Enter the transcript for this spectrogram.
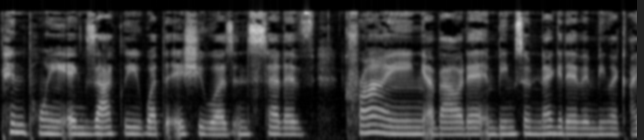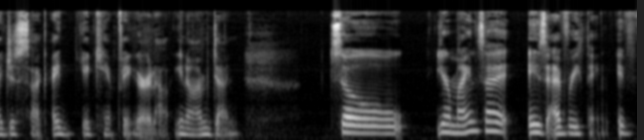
pinpoint exactly what the issue was instead of crying about it and being so negative and being like, I just suck. I, I can't figure it out. You know, I'm done. So, your mindset is everything. If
